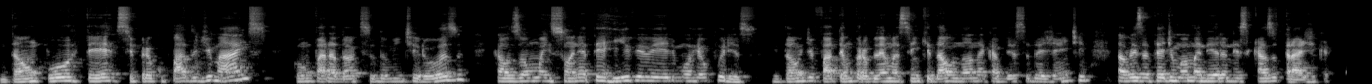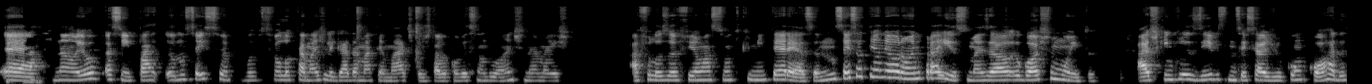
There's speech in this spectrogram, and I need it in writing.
Então, por ter se preocupado demais com o paradoxo do mentiroso, causou uma insônia terrível e ele morreu por isso. Então, de fato, é um problema assim que dá um nó na cabeça da gente, talvez até de uma maneira nesse caso trágica. É, não, eu assim, eu não sei se você falou que está mais ligado à matemática, a gente estava conversando antes, né, mas a filosofia é um assunto que me interessa. Não sei se eu tenho neurônio para isso, mas eu, eu gosto muito. Acho que, inclusive, não sei se a Ju concorda,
